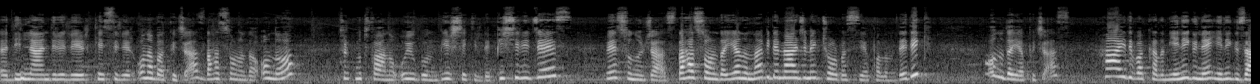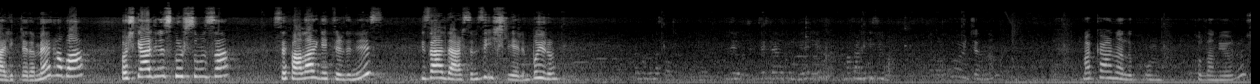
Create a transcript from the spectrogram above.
e, Dinlendirilir, kesilir ona bakacağız. Daha sonra da onu Türk mutfağına uygun bir şekilde pişireceğiz ve sunacağız. Daha sonra da yanına bir de mercimek çorbası yapalım dedik. Onu da yapacağız. Haydi bakalım yeni güne, yeni güzelliklere merhaba. Hoş geldiniz kursumuza. Sefalar getirdiniz. Güzel dersimizi işleyelim. Buyurun. Makarnalık un kullanıyoruz.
